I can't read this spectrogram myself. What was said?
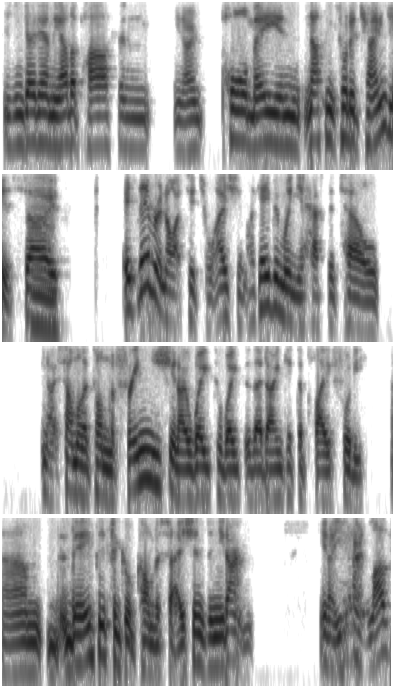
you can go down the other path and you know poor me and nothing sort of changes. So mm. it's never a nice situation. Like even when you have to tell you know someone that's on the fringe, you know week to week that they don't get to play footy, um, they're difficult conversations, and you don't. You know, you don't love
